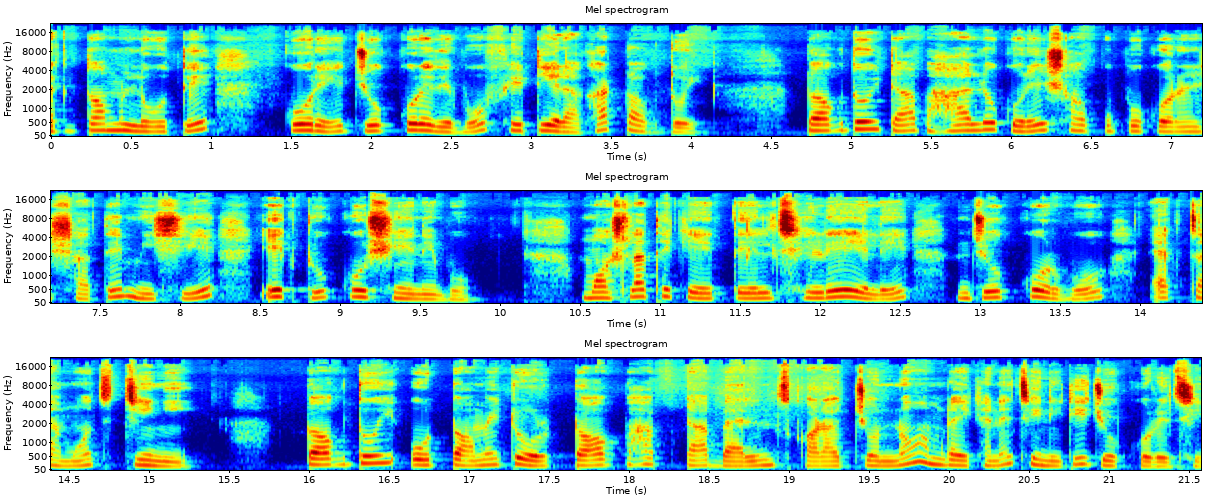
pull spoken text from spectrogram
একদম লোতে করে যোগ করে দেব, ফেটিয়ে রাখা টক দই। টক দইটা ভালো করে সব উপকরণের সাথে মিশিয়ে একটু কষিয়ে নেব। মশলা থেকে তেল ছেড়ে এলে যোগ করব এক চামচ চিনি। টক দই ও টমেটোর টক ভাবটা ব্যালেন্স করার জন্য আমরা এখানে চিনিটি যোগ করেছি।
